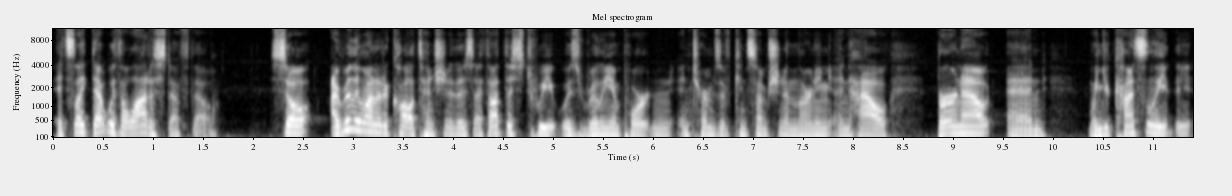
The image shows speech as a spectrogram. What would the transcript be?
It's like that with a lot of stuff, though. So I really wanted to call attention to this. I thought this tweet was really important in terms of consumption and learning and how burnout and when you're constantly,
